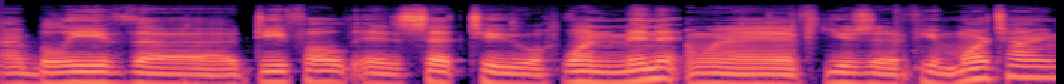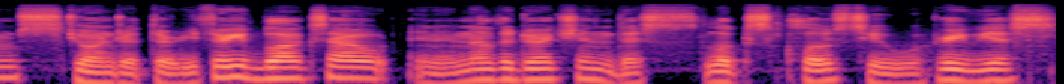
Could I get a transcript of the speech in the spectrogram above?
I believe the default is set to one minute. I'm going to use it a few more times. 233 blocks out in another direction. This looks close to previous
